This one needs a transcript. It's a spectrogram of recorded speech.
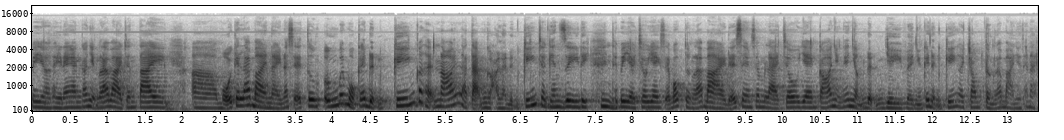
bây giờ thì đang anh có những lá bài trên tay. À, mỗi cái lá bài này nó sẽ tương ứng với một cái định kiến có thể nói là tạm gọi là định kiến cho Gen Z đi. Ừ. thì bây giờ Châu Giang sẽ bóc từng lá bài để xem xem là Châu Giang có những cái nhận định gì về những cái định kiến ở trong từng lá bài như thế này.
